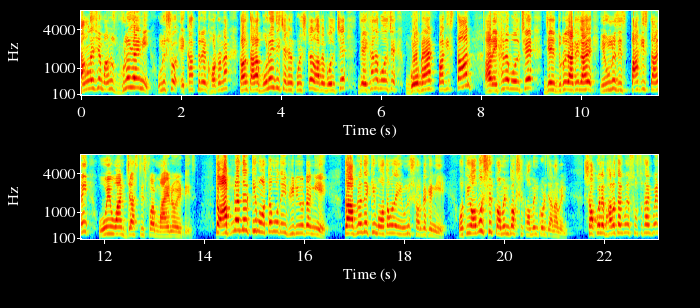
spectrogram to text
বাংলাদেশের মানুষ ভুলে যায়নি উনিশশো একাত্তরের ঘটনা, কারণ তারা বলেই দিচ্ছে, এখানে পরিষ্কারভাবে বলছে যে এখানে বলছে গো ব্যাক পাকিস্তান! আর এখানে বলছে যে দুটো আছে Yunus is Pakistani we want justice for minorities তো আপনাদের কি মতামত এই ভিডিওটা নিয়ে? তো আপনাদের কি মতামত এই ইউনিশ সরকারকে নিয়ে? অতি অবশ্যই কমেন্ট বক্সে কমেন্ট করে জানাবেন। সকলে ভালো থাকবেন, সুস্থ থাকবেন।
